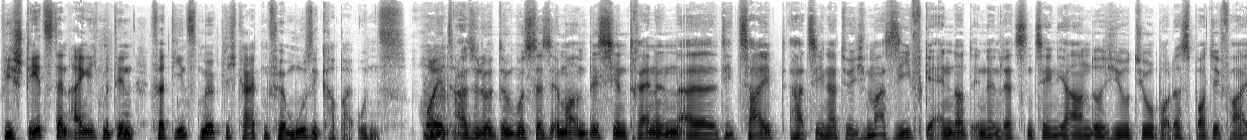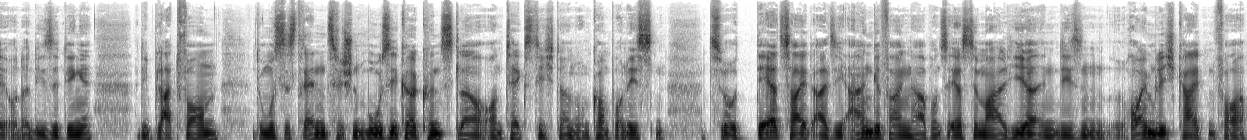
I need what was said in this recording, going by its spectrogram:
Wie steht's denn eigentlich mit den Verdienstmöglichkeiten für Musiker bei uns? heute? Also du, du musst das immer ein bisschen trennen. Äh, die Zeit hat sich natürlich massiv geändert in den letzten zehn Jahren durch YouTube oder Spotify oder diese Dinge, die Plattform. Du musst es trennen zwischen Musiker, Künstler und Textdichtern und Komponisten. Zu der Zeit, als ich angefangen habe und das erste Mal hier in diesen Räumlichkeiten vor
